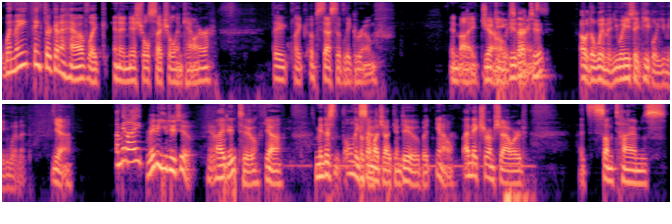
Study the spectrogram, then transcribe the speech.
when they think they're going to have like an initial sexual encounter, they like obsessively groom. In my general, do you experience. do that too? Oh, the women. You when you say people, you mean women. Yeah, I mean, I maybe you do too. Yeah. I do too. Yeah, I mean, there's only okay. so much I can do, but you know, I make sure I'm showered. It's sometimes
